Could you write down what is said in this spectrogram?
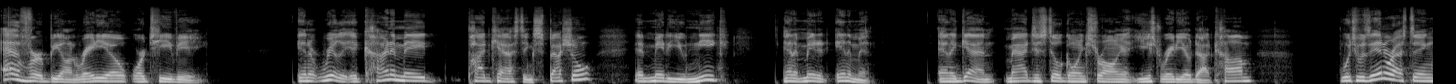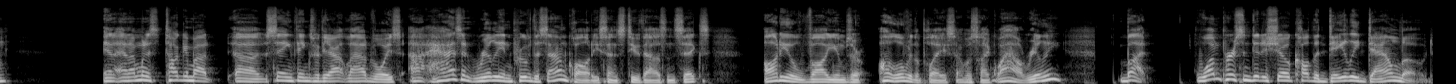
ever be on radio or TV. And it really, it kind of made podcasting special, it made it unique, and it made it intimate. And again, Madge is still going strong at yeastradio.com, which was interesting and, and I'm going to talking about uh, saying things with your out loud voice uh, hasn't really improved the sound quality since 2006. Audio volumes are all over the place. I was like, wow, really? But one person did a show called The Daily Download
